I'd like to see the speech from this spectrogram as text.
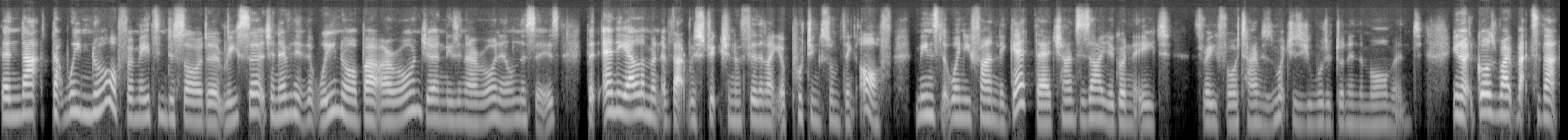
then that that we know from eating disorder research and everything that we know about our own journeys and our own illnesses that any element of that restriction and feeling like you're putting something off means that when you finally get there chances are you're going to eat three four times as much as you would have done in the moment you know it goes right back to that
